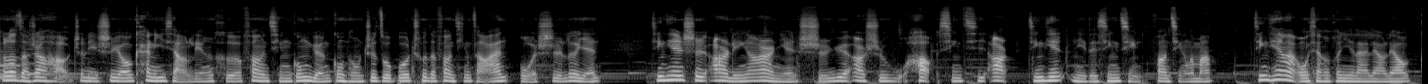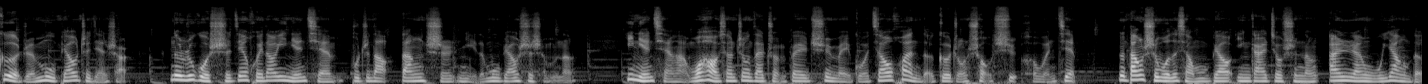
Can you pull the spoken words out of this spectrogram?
Hello，早上好，这里是由看理想联合放晴公园共同制作播出的放晴早安，我是乐言。今天是二零二二年十月二十五号，星期二。今天你的心情放晴了吗？今天啊，我想和你来聊聊个人目标这件事儿。那如果时间回到一年前，不知道当时你的目标是什么呢？一年前啊，我好像正在准备去美国交换的各种手续和文件。那当时我的小目标应该就是能安然无恙地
